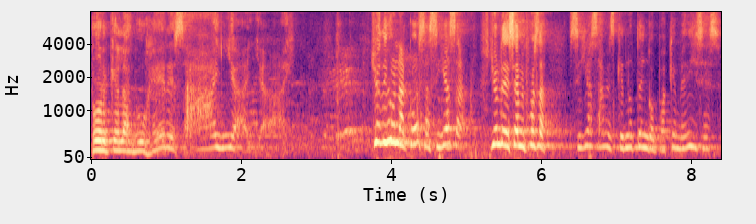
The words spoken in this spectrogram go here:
Porque las mujeres, ay, ay, ay. Yo digo una cosa, si ya yo le decía a mi esposa, si ya sabes que no tengo, ¿para qué me dices?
